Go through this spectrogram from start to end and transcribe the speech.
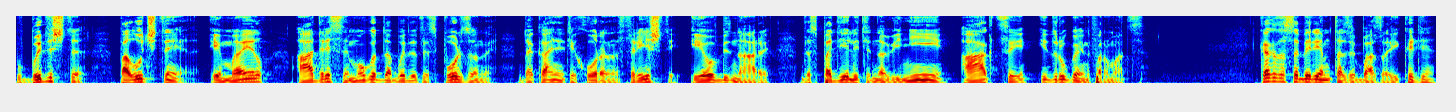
В бъдеще получите имейл, адреси могат да бъдат използвани да каните хора на срещи и вебинари, да споделите новини, акции и друга информация. Как да соберем тази база и къде?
